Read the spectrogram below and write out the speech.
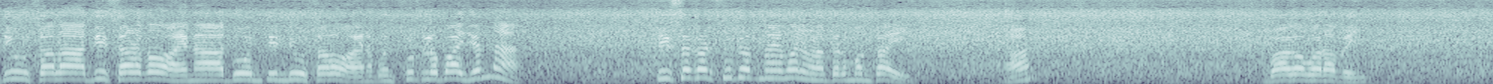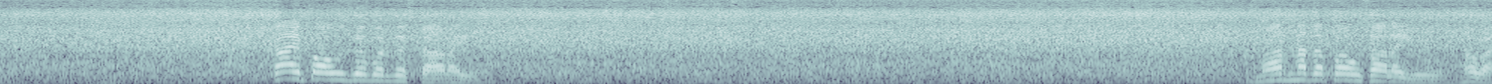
दिवसाला दिसाळगाव आहे ना दोन तीन दिवसाला व्हायना ना पण सुटलं पाहिजे ना. ती सगळं सुटत नाही मला म्हणा तर मग काय? हां? बघा बरं आता काय पाऊस जबरदस्त आला ह्यो. मरणाचा पाऊस आला घेऊ हो का?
